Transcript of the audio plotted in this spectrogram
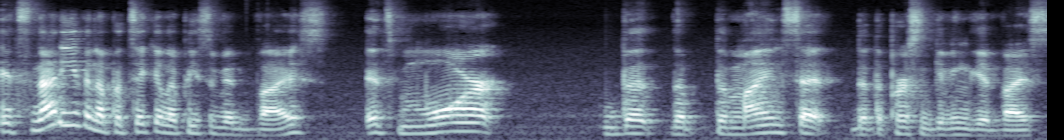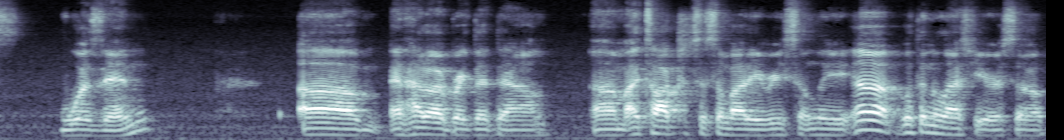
It's not even a particular piece of advice. It's more the the the mindset that the person giving the advice was in. Um, and how do I break that down? Um, I talked to somebody recently, uh, within the last year or so,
